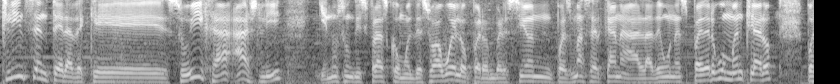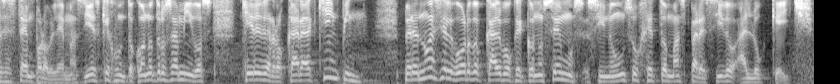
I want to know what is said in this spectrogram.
Clint se entera de que su hija, Ashley, quien usa un disfraz como el de su abuelo, pero en versión pues más cercana a la de una Spider-Woman, claro, pues está en problemas. Y es que junto con otros amigos quiere derrocar al Kingpin, pero no es el gordo calvo que conocemos, sino un sujeto más parecido a Luke Cage.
